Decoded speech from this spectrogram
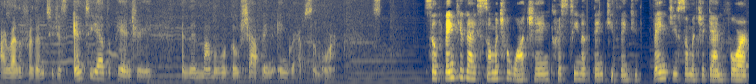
I'd rather for them to just empty out the pantry and then mama will go shopping and grab some more. So thank you guys so much for watching. Christina, thank you, thank you, thank you so much again for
